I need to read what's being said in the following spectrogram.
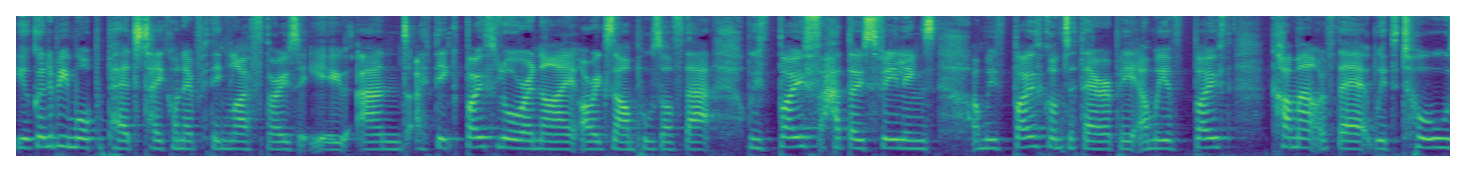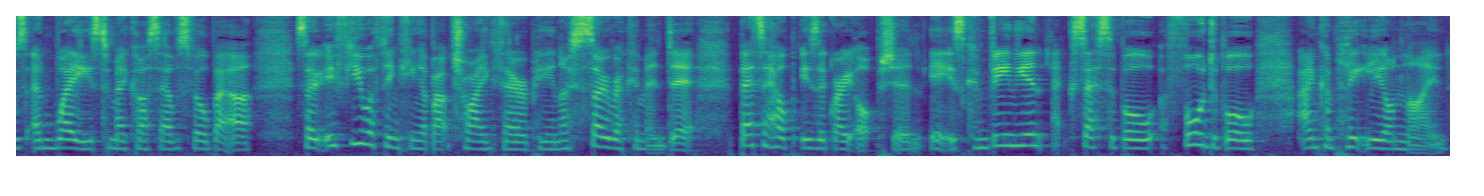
you're going to be more prepared to take on everything life throws at you. And I think both Laura and I are examples of that. We've both had those feelings and we've both gone to therapy and we have both come out of there with tools and ways to make ourselves feel better. So if you are thinking about trying therapy, and I so recommend it, BetterHelp is a great option. It is convenient, accessible, affordable, and completely online.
